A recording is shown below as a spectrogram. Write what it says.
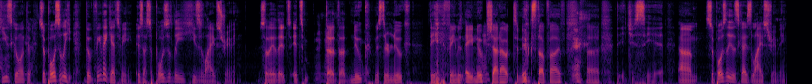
he's going through. Supposedly, the thing that gets me is that supposedly he's live streaming. So they, it's it's Mhm. the the nuke, Mister Nuke, the famous. Hey, Nuke! Mhm. Shout out to Nuke's top five. Uh, did you see it? Um, supposedly this guy's live streaming,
